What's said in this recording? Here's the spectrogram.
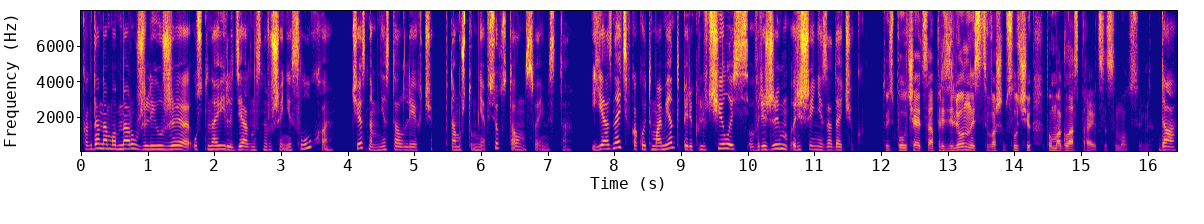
Когда нам обнаружили и уже установили диагноз нарушения слуха, честно, мне стало легче, потому что у меня все встало на свои места. И я, знаете, в какой-то момент переключилась в режим решения задачек. То есть, получается, определенность в вашем случае помогла справиться с эмоциями? Да,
